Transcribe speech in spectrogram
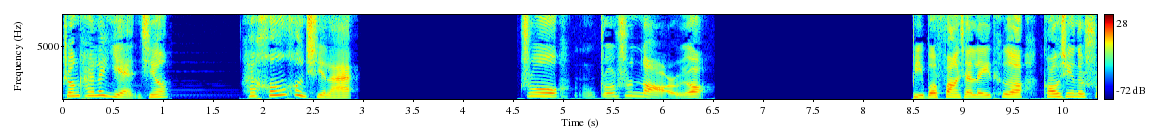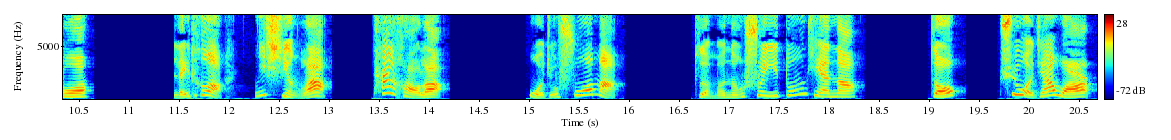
睁开了眼睛，还哼哼起来。这这是哪儿呀？比伯放下雷特，高兴地说：“雷特，你醒了，太好了！我就说嘛，怎么能睡一冬天呢？走，去我家玩。”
